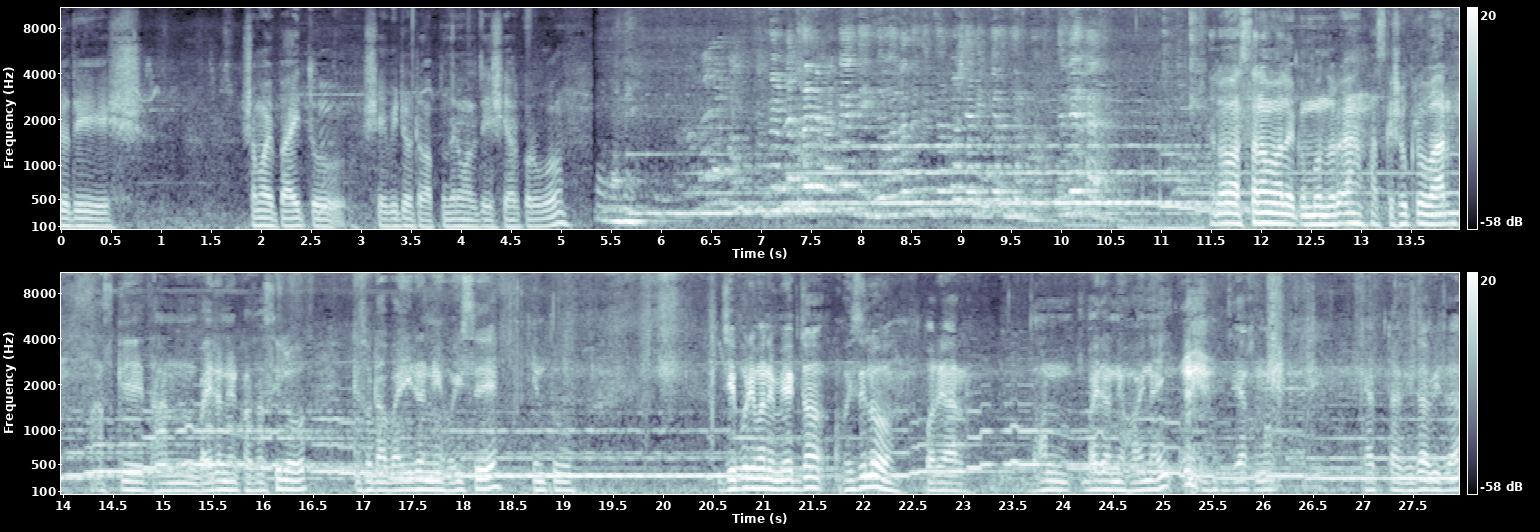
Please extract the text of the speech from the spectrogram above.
যদি সময় পাই তো সেই ভিডিওটা আপনাদের মাঝে শেয়ার করব। হ্যালো, আসসালামু আলাইকুম বন্ধুরা। আজকে শুক্রবার। আজকে ধান বাইরানের কথা ছিল, কিছুটা বাইরানি হয়েছে কিন্তু যে পরিমাণে মেঘজন হয়েছিল পরে আর ধান বাইরানি হয় নাই। যে এখনও ক্ষেতটা ভিজা ভিজা।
